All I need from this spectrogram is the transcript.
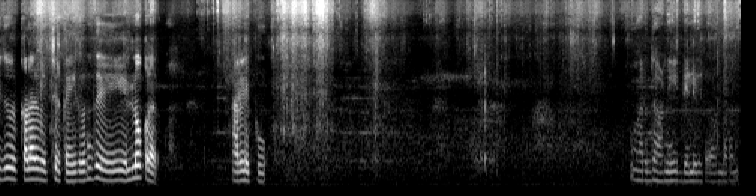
இது ஒரு கலர் வச்சுருக்கேன். இது வந்து எல்லோ கலர். அரளிப்பூ. மருதாணி டெலிவரி விளம்பரம்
